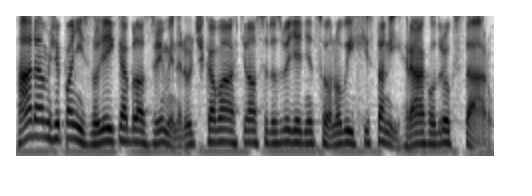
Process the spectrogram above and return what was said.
Hádám, že paní zlodějka byla zřejmě nedočkavá a chtěla se dozvědět něco o nových chystaných hrách od Rockstaru.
